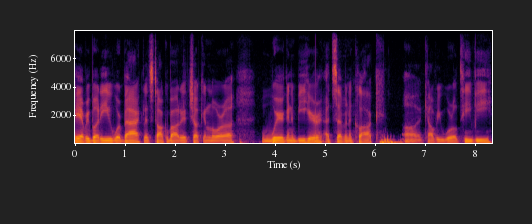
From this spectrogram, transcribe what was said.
Hey, everybody, we're back. Let's talk about it. Chuck and Laura, we're going to be here at 7 o'clock, uh, Calvary World TV.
